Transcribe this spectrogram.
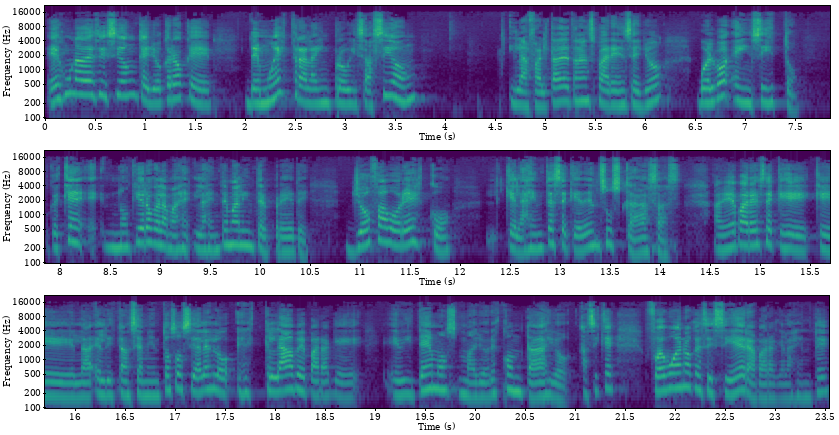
es una decisión que yo creo que demuestra la improvisación y la falta de transparencia. Yo vuelvo e insisto, porque es que eh, no quiero que la, la gente malinterprete. Yo favorezco que la gente se quede en sus casas. A mí me parece que, que el distanciamiento social es, lo, clave para que evitemos mayores contagios. Así que fue bueno que se hiciera para que la gente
